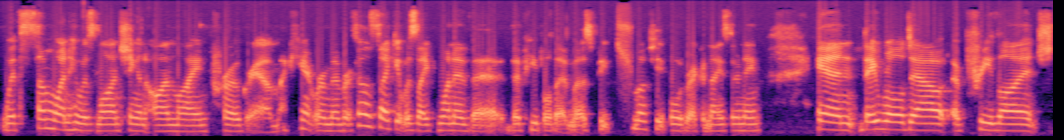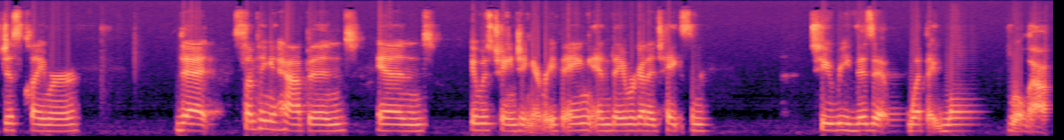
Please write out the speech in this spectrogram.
with someone who was launching an online program. I can't remember. It feels like it was like one of the the people that most people most people would recognize their name. And they rolled out a pre-launch disclaimer that something had happened and it was changing everything and they were going to take some to revisit what they want roll out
